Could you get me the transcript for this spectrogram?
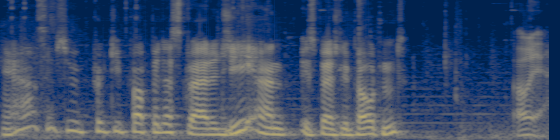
Yeah, seems to be a pretty popular strategy and especially potent. Oh yeah.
